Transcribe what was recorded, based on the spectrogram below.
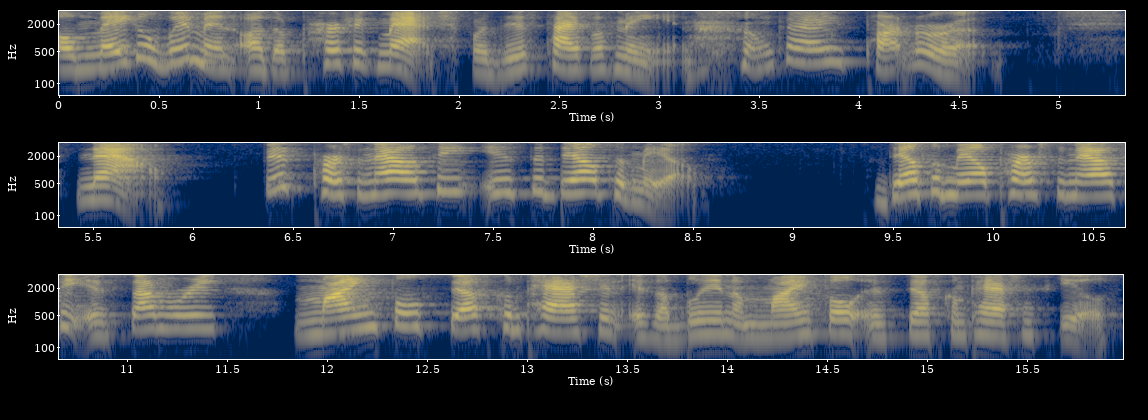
Omega women are the perfect match for this type of man. okay, partner up. Now, fifth personality is the Delta male. Delta male personality, in summary, mindful self compassion is a blend of mindful and self compassion skills.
